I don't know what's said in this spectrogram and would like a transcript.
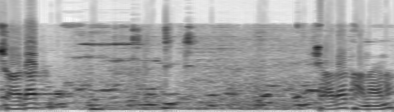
शहादा शहादा थाना है ना?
